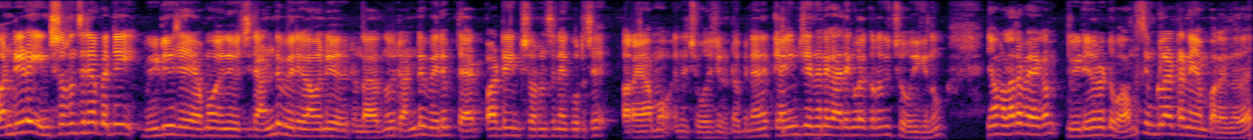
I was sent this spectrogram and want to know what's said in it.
വണ്ടിയുടെ ഇൻഷുറൻസിനെ പറ്റി വീഡിയോ ചെയ്യാമോ എന്ന് വെച്ച് രണ്ടുപേര് കമന്റ് ചെയ്തിട്ടുണ്ടായിരുന്നു. രണ്ടുപേരും തേർഡ് പാർട്ടി ഇൻഷുറൻസിനെ കുറിച്ച് പറയാമോ എന്ന് ചോദിച്ചിട്ടുണ്ട്. പിന്നെ ക്ലെയിം ചെയ്യുന്ന കാര്യങ്ങളെക്കുറിച്ച് ചോദിക്കുന്നു. ഞാൻ വളരെ വേഗം വീഡിയോയിലോട്ട് പോകാം ആയിട്ട് ഞാൻ പറയുന്നത്.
